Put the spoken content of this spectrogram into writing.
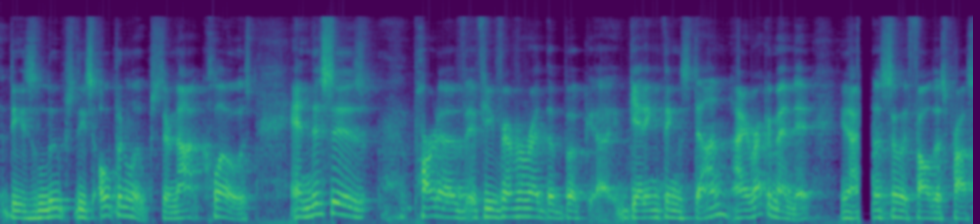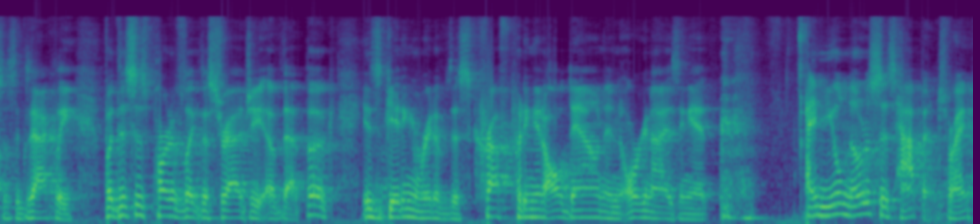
these loops these open loops they're not closed. And this is part of if you've ever read the book uh, getting things done i recommend it. You know i don't necessarily follow this process exactly but this is part of like the strategy of that book is getting rid of this cruft putting it all down and organizing it. And you'll notice this happens, right?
